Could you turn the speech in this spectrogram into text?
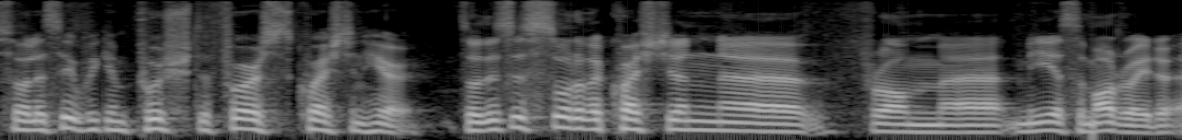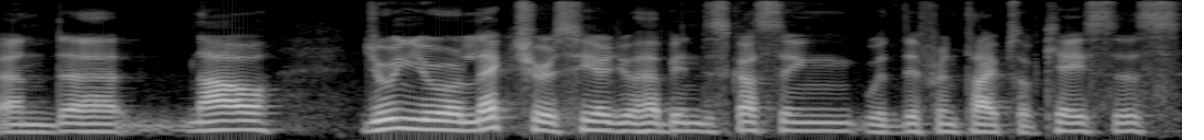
So let's see if we can push the first question here. So this is sort of a question uh, from uh, me as a moderator. And uh, now, during your lectures here, you have been discussing with different types of cases,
